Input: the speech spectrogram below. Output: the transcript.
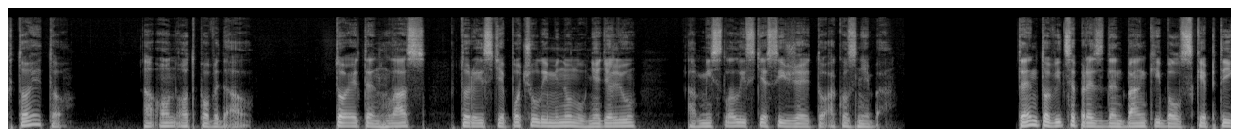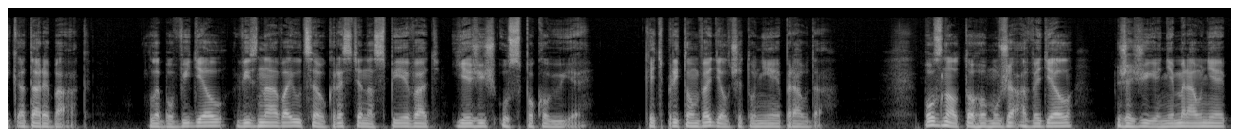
Kto je to? A on odpovedal, to je ten hlas, ktorý ste počuli minulú nedeľu a mysleli ste si, že je to ako z neba. Tento viceprezident banky bol skeptík a darebák, lebo videl vyznávajúceho kresťana spievať Ježiš uspokojuje, keď pritom vedel, že to nie je pravda. Poznal toho muža a vedel, že žije nemravne,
